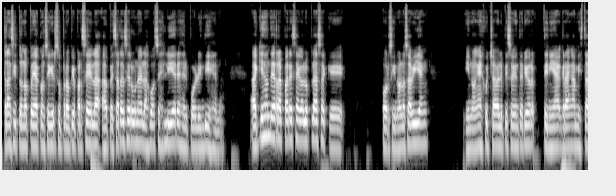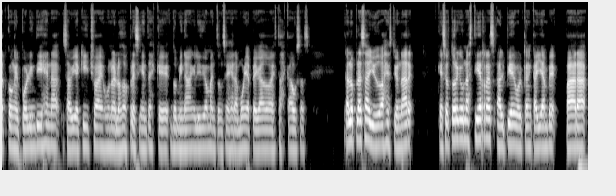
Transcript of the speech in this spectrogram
Tránsito no podía conseguir su propia parcela, a pesar de ser una de las voces líderes del pueblo indígena. Aquí es donde reaparece Galo Plaza, que, por si no lo sabían y no han escuchado el episodio anterior, tenía gran amistad con el pueblo indígena, sabía quichua, es uno de los dos presidentes que dominaban el idioma, entonces era muy apegado a estas causas. Galo Plaza ayudó a gestionar que se otorgue unas tierras al pie del volcán Cayambe para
